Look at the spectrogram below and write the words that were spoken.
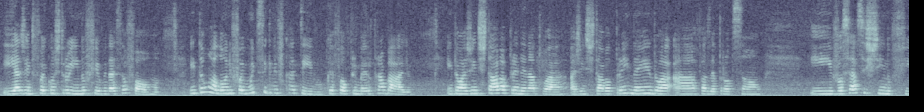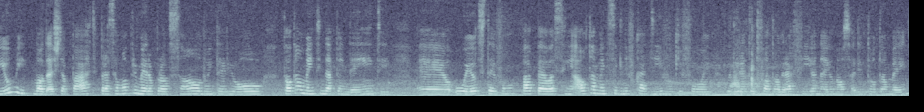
E a gente foi construindo o filme dessa forma. Então o Alone foi muito significativo, porque foi o primeiro trabalho. Então a gente estava aprendendo a atuar, a gente estava aprendendo a, a fazer produção. E você assistindo o filme, modesta parte, para ser uma primeira produção do interior, totalmente independente, é, o Eudes teve um papel assim altamente significativo, que foi o diretor de fotografia, né, e o nosso editor também.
